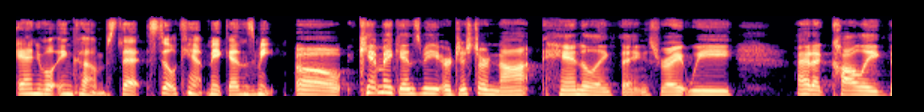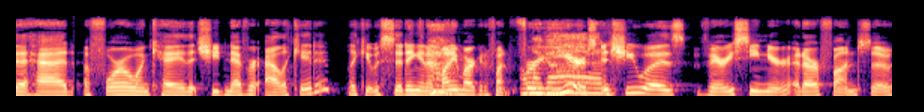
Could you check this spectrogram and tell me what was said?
annual incomes that still can't make ends meet. Oh, can't make ends meet or just are not handling things, right? We I had a colleague that had a 401k that she'd never allocated. Like it was sitting in a money market fund Oh for my years. And she was very senior at our fund. So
